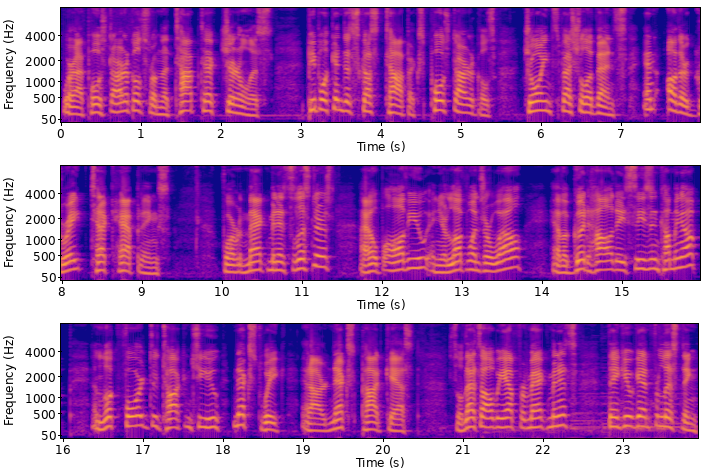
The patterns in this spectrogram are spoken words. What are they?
where I post articles from the top tech journalists. People can discuss topics, post articles, join special events, and other great tech happenings. For Mac Minutes listeners, I hope all of you and your loved ones are well, have a good holiday season coming up, and look forward to talking to you next week at our next podcast. So that's all we have for Mac Minutes. Thank you again for listening.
